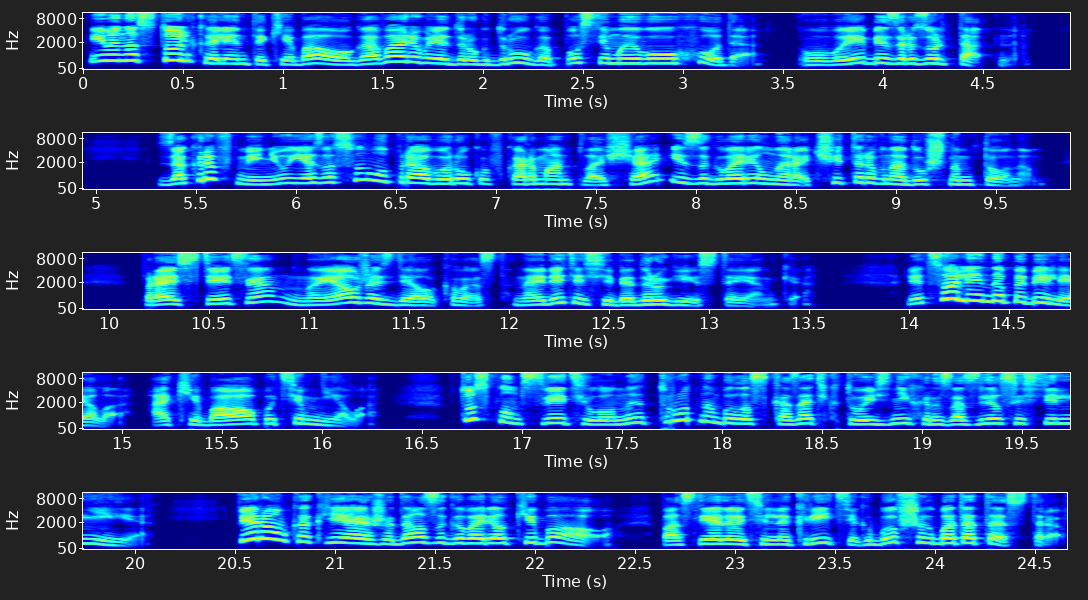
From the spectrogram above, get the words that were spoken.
Именно столько Лент и Кибао уговаривали друг друга после моего ухода. Увы, безрезультатно. Закрыв меню, я засунул правую руку в карман плаща и заговорил нарочито равнодушным тоном. «Простите, но я уже сделал квест. Найдите себе другие стоянки». Лицо Линда побелело, а Кибао потемнело. В тусклом свете луны трудно было сказать, кто из них разозлился сильнее. Первым, как я и ожидал, заговорил Кибао, последовательный критик бывших бета-тестеров.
